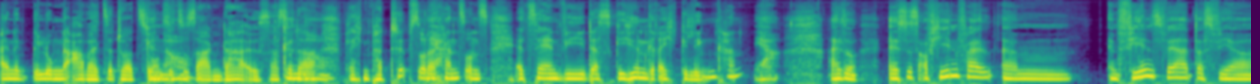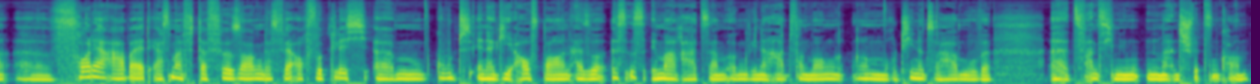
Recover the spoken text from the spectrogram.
eine gelungene Arbeitssituation genau. sozusagen da ist? Hast genau. du da genau. vielleicht ein paar Tipps oder ja. kannst uns erzählen, wie das gehirngerecht gelingen kann? Ja, also es ist auf jeden Fall ähm, empfehlenswert, dass wir äh, vor der Arbeit erstmal dafür sorgen, dass wir auch wirklich ähm, gut Energie aufbauen. Also es ist immer ratsam, irgendwie eine Art von Morgenroutine zu haben, wo wir äh, 20 Minuten mal ins Schwitzen kommen.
